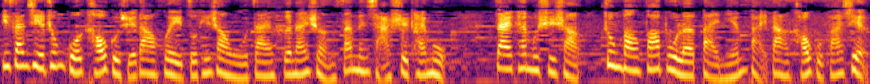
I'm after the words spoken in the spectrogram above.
第三届中国考古学大会昨天上午在河南省三门峡市开幕，在开幕式上重磅发布了百年百大考古发现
